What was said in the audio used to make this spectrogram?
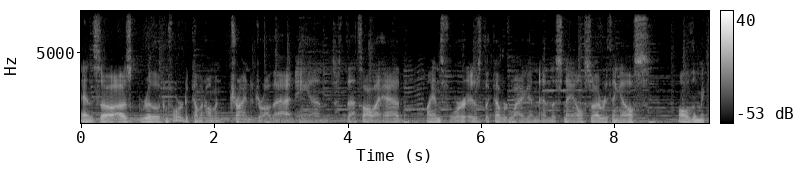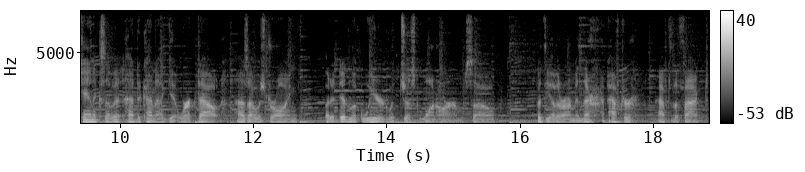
And so I was really looking forward to coming home and trying to draw that. And that's all I had plans for is the covered wagon and the snail. So everything else, all the mechanics of it had to kind of get worked out as I was drawing. But it did look weird with just one arm. So put the other arm in there after after the fact,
